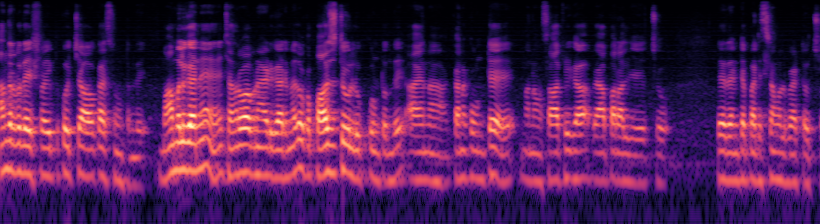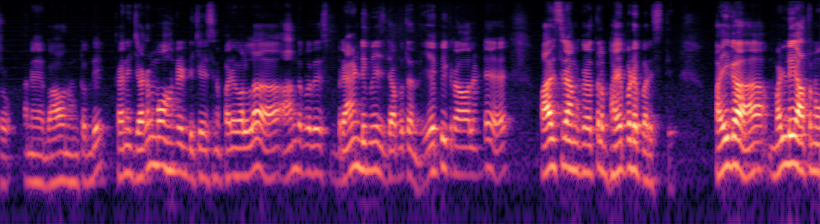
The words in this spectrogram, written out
ఆంధ్రప్రదేశ్ వైపుకి వచ్చే అవకాశం ఉంటుంది. మామూలుగానే చంద్రబాబు నాయుడు గారి మీద ఒక పాజిటివ్ లుక్ ఉంటుంది. ఆయన కనుక ఉంటే మనం సాఫీగా వ్యాపారాలు చేయొచ్చు లేదంటే పరిశ్రమలు పెట్టవచ్చు అనే భావన ఉంటుంది. కానీ జగన్మోహన్ రెడ్డి చేసిన పని వల్ల ఆంధ్రప్రదేశ్ బ్రాండ్ ఇమేజ్ దెబ్బతింది. ఏపీకి రావాలంటే పారిశ్రామికవేత్తలు భయపడే పరిస్థితి. పైగా మళ్ళీ అతను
